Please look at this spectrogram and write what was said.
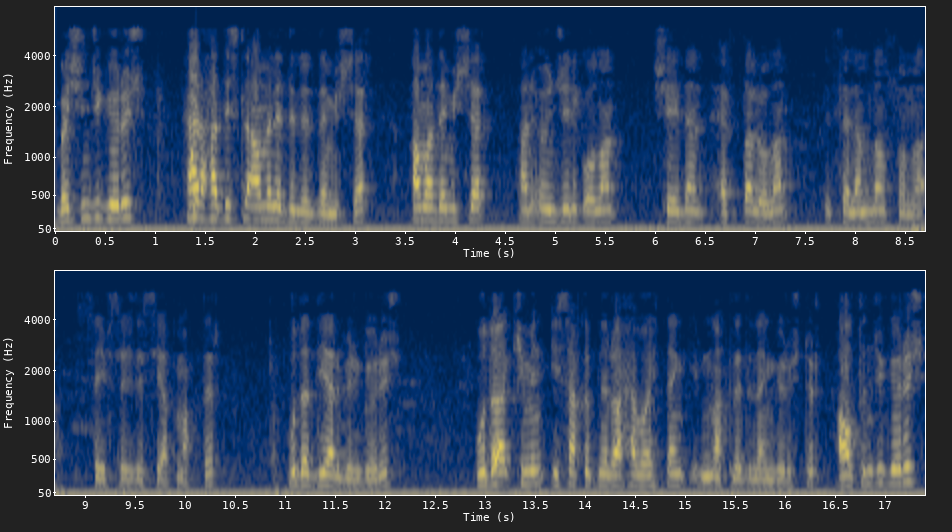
Beşinci görüş her hadisle amel edilir demişler. Ama demişler hani öncelik olan şeyden eftal olan selamdan sonra seyif secdesi yapmaktır. Bu da diğer bir görüş. Bu da kimin? İshak İbni Rahavayh'ten nakledilen görüştür. Altıncı görüş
